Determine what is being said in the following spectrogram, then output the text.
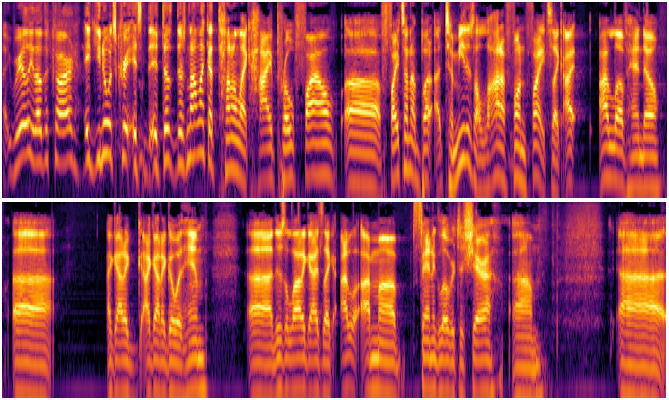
I really love the card. It, you know what's crazy? It's it does. There's not like a ton of like high profile uh, fights on it, but uh, to me, there's a lot of fun fights. Like I, I love Hendo. Uh, I gotta, I gotta go with him. Uh, there's a lot of guys like I, I'm a fan of Glover Teixeira. Um, uh,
